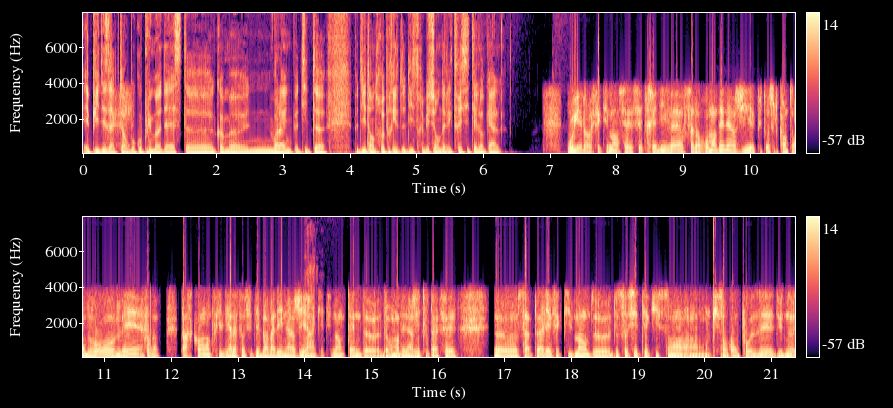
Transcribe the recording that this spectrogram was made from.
Et puis des acteurs beaucoup plus modestes, euh, comme une, voilà une petite petite entreprise de distribution d'électricité locale. Oui, alors effectivement, c'est très divers. Alors, Roman d'énergie est plutôt sur le canton de Vaud, mais euh, par contre, il y a la société Baval Énergie, hein, qui est une antenne de, de Roman d'énergie, tout à fait. Euh, ça peut aller effectivement de, de sociétés qui sont qui sont composées d'une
